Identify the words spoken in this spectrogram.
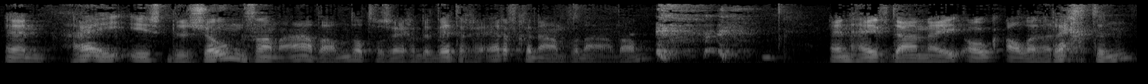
En hij is de zoon van Adam, dat wil zeggen de wettige erfgenaam van Adam. En heeft daarmee ook alle rechten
